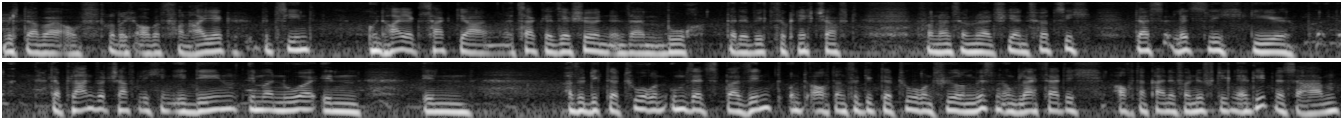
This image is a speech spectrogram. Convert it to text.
mich dabei auf Friedrich August von Hayek beziehend. Und Hayek zeigt ja, zeigt ja sehr schön in seinem Buch Der Weg zur Knechtschaft von 1944, dass letztlich die der planwirtschaftlichen Ideen immer nur in, in also Diktaturen umsetzbar sind und auch dann zu Diktaturen führen müssen und gleichzeitig auch dann keine vernünftigen Ergebnisse haben.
